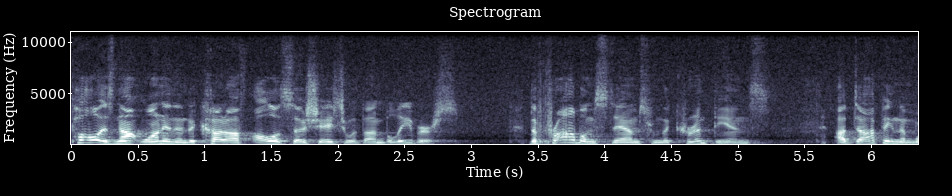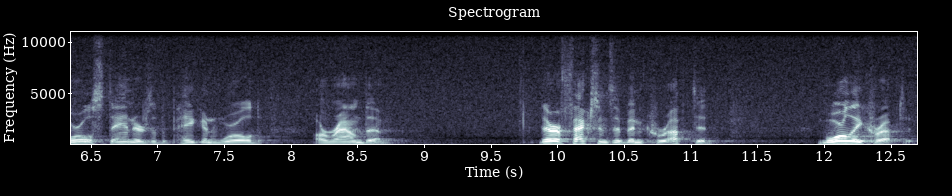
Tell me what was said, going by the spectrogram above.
Paul is not wanting them to cut off all association with unbelievers. The problem stems from the Corinthians adopting the moral standards of the pagan world around them. Their affections have been corrupted, morally corrupted,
